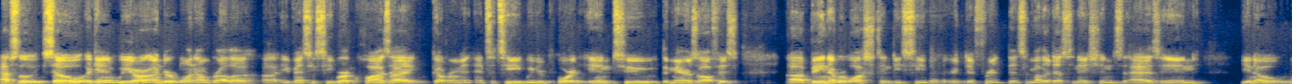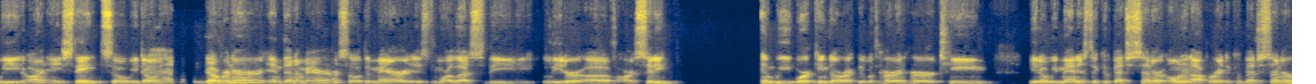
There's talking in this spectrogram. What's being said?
Absolutely. So again we are under one umbrella uh, events dc we're a quasi government entity. We report into the mayor's office. Uh, being that we're washington dc but very different than some other destinations as in you know, we aren't a state, so we don't mm-hmm. have a governor and then a mayor. So the mayor is more or less the leader of our city. And we working directly with her and her team. You know, we manage the convention center, own and operate the convention center.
